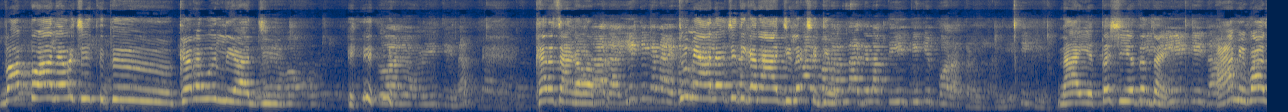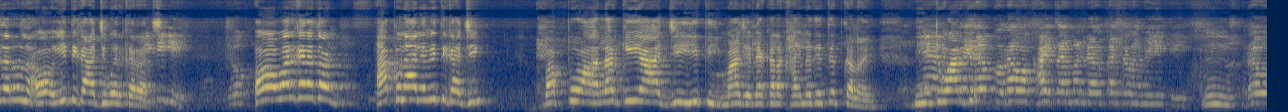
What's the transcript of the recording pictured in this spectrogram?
बाप्पू आल्यावर येते तू. खरं बोलली आजी. खरं सांगा बाप्पू. तुम्ही आल्यावर येते का ना आजी? लक्ष ठेव. नाही येत तशी येतच नाही. आम्ही बाजारून हो येते का आजी? वर करा हो वर करा तोंड. आपण आले येते का आजी? बाप्पू आला की आजी येते माझ्या लेकाला खायला देतात का नाही? नीट वाढते. रवा खायचा म्हणल्यावर कशाला मी येते. रवा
